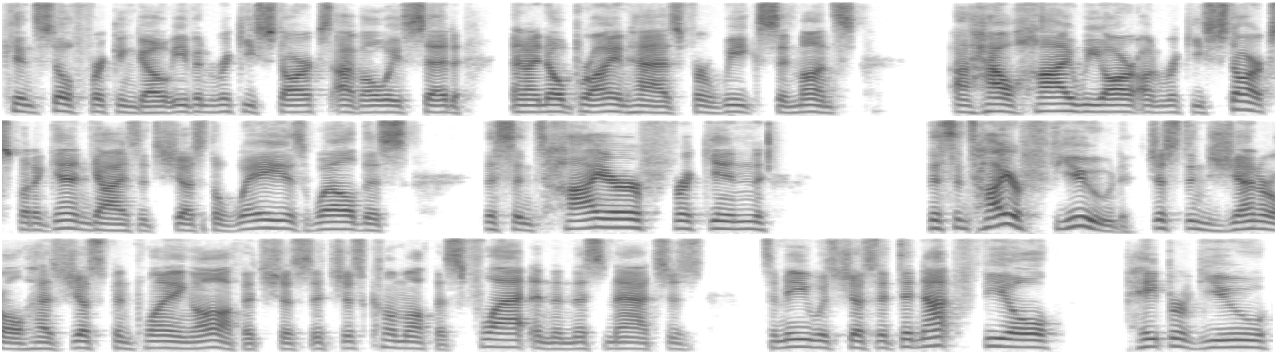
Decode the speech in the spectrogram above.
can still freaking go. Even Ricky Starks, I've always said, and I know Brian has for weeks and months uh, how high we are on Ricky Starks. But again, guys, it's just the way as well this this entire freaking this entire feud just in general has just been playing off. It's just it just come off as flat, and then this match is to me was just it did not feel pay per view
